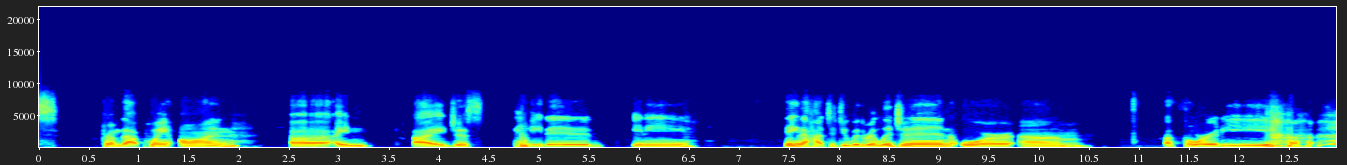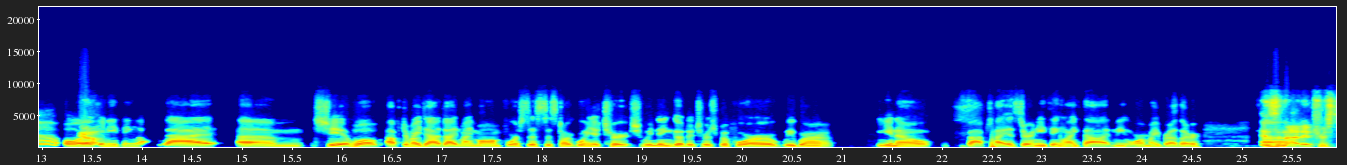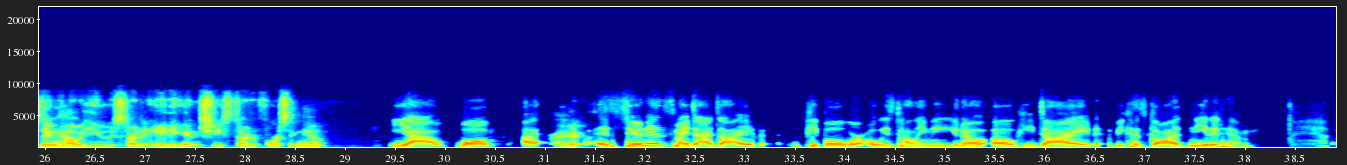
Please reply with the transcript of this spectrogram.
from that point on, uh, I I just hated anything that had to do with religion or um, authority or Yeah. anything like that. Um, she well, after my dad died, my mom forced us to start going to church. We didn't go to church before. We weren't, you know, baptized or anything like that. Me or my brother. Isn't Um, that interesting how you started hating it and she started forcing you? Yeah. Well, Right? as soon as my dad died, people were always telling me, you know, oh, he died because God needed him.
